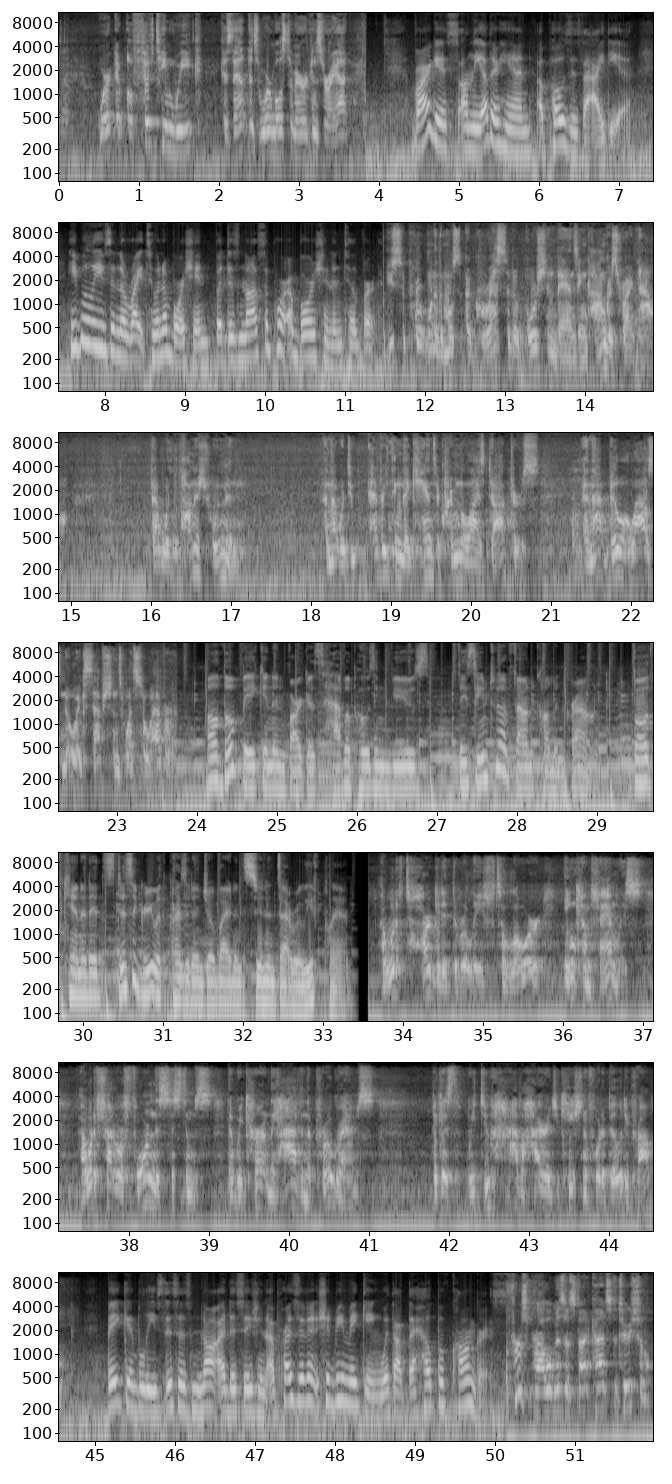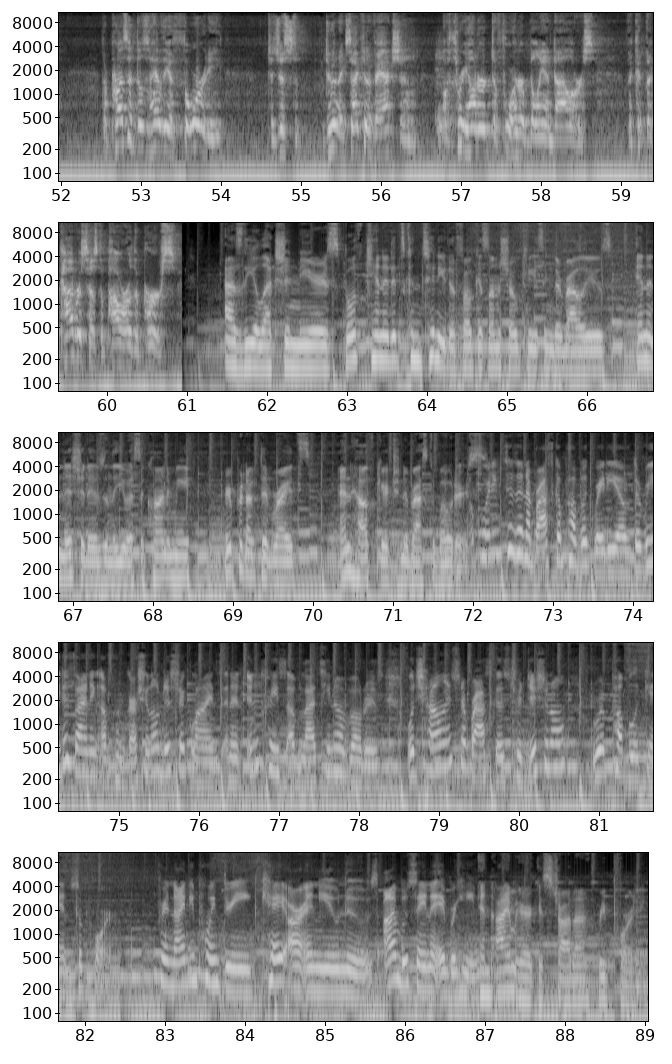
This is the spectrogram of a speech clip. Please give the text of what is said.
where of 15 week because that is where most Americans are at. Vargas, on the other hand, opposes the idea. He believes in the right to an abortion, but does not support abortion until birth. You support one of the most aggressive abortion bans in Congress right now that would punish women and that would do everything they can to criminalize doctors and that bill allows no exceptions whatsoever. Although Bacon and Vargas have opposing views, they seem to have found common ground. Both candidates disagree with President Joe Biden's Student Debt Relief Plan. I would have targeted the relief to lower income families. I would have tried to reform the systems that we currently have in the programs because we do have a higher education affordability problem. Bacon believes this is not a decision a president should be making without the help of Congress. The first problem is it's not constitutional. The president doesn't have the authority to just do an executive action of 300 to 400 billion dollars. The, the Congress has the power of the purse. As the election nears, both candidates continue to focus on showcasing their values and initiatives in the U.S. economy, reproductive rights, and healthcare to Nebraska voters. According to the Nebraska Public Radio, the redesigning of congressional district lines and an increase of Latino voters will challenge Nebraska's traditional Republican support. For 90.3 KRNU News, I'm Bousaina Ibrahim. And I'm Erick Estrada reporting.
